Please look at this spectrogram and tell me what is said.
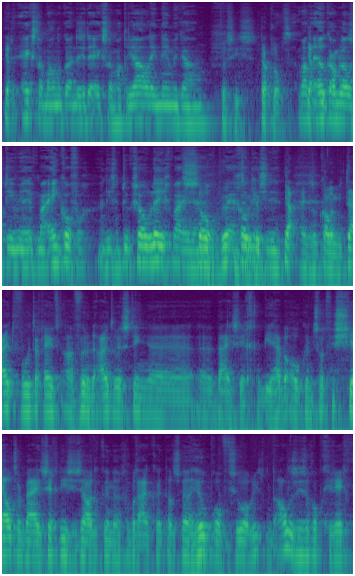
ja. Dus extra behandel en er zit extra materiaal in, neem ik aan. Precies, dat klopt. Want elke ambulance team heeft maar één koffer. En die is natuurlijk zo leeg bij, eh, Zo bij gebeurt een groot incident. Ja, en zo'n calamiteitenvoertuig heeft aanvullende uitrusting eh, eh, bij zich. Die hebben ook een soort van shelter bij zich die ze zouden kunnen gebruiken. Dat is wel heel provisorisch, want alles is erop gericht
